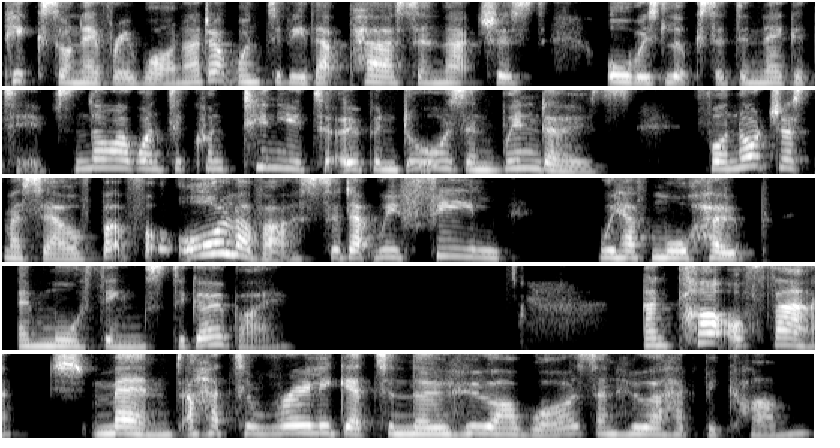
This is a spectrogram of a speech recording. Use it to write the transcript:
picks on everyone. I don't want to be that person that just always looks at the negatives. No, I want to continue to open doors and windows for not just myself, but for all of us so that we feel we have more hope and more things to go by. And part of that meant I had to really get to know who I was and who I had become.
